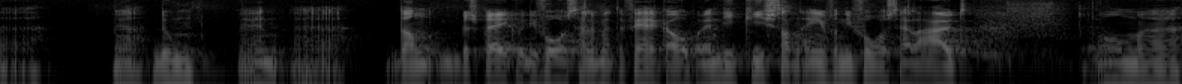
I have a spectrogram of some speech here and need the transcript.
uh, ja, doen. En uh, dan bespreken we die voorstellen met de verkoper. En die kiest dan een van die voorstellen uit. Om uh,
